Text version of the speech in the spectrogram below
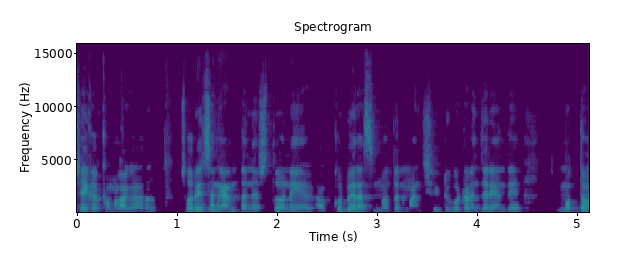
శేఖర్ కమల గారు. సో రీసెంట్గా ధనుష్ తోని కుబేరా సినిమాతో మంచి హిట్ కొట్టడం జరిగింది. మొత్తం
